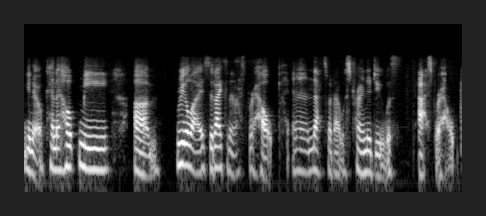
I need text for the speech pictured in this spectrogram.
you know kind of helped me um, realize that i can ask for help and that's what i was trying to do was ask for help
